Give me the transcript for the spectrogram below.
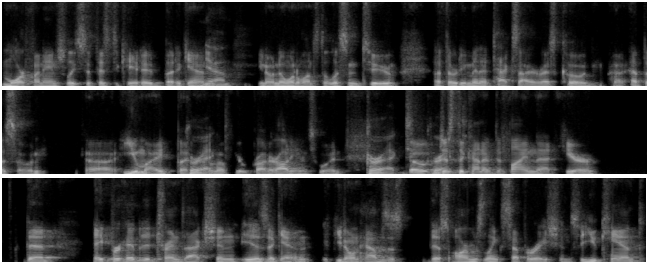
more financially sophisticated. But again, yeah. you know, no one wants to listen to a 30 minute tax IRS code uh, episode. Uh, you might, but Correct. I don't know if your broader audience would. Correct. So Correct. just to kind of define that here, that a prohibited transaction is again, if you don't have this, this arm's length separation, so you can't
